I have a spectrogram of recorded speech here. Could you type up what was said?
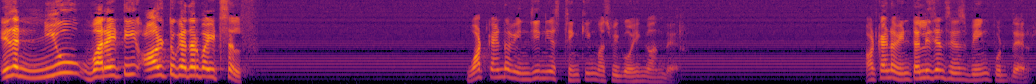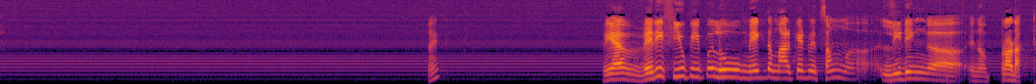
is a new variety altogether by itself. What kind of ingenious thinking must be going on there? What kind of intelligence is being put there? We have very few people who make the market with some uh, leading uh, you know product.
